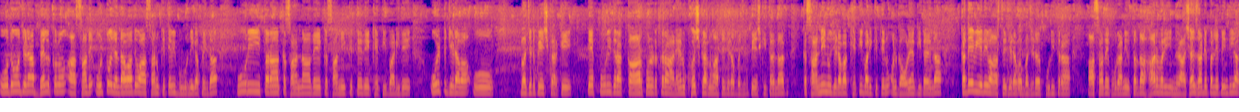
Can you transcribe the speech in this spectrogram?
ਉਦੋਂ ਜਿਹੜਾ ਬਿਲਕੁਲੋਂ ਆਸਾਂ ਦੇ ਉਲਟ ਹੋ ਜਾਂਦਾ ਵਾ ਤੇ ਉਹ ਆਸਾਂ ਨੂੰ ਕਿਤੇ ਵੀ ਬੂਰ ਨਹੀਂਗਾ ਪੈਂਦਾ। ਪੂਰੀ ਤਰ੍ਹਾਂ ਕਿਸਾਨਾਂ ਦੇ, ਕਿਸਾਨੀ ਕਿੱਤੇ ਦੇ, ਖੇਤੀਬਾੜੀ ਦੇ ਉਲਟ ਜਿਹੜਾ ਵਾ ਉਹ ਬਜਟ ਪੇਸ਼ ਕਰਕੇ ਤੇ ਪੂਰੀ ਤਰ੍ਹਾਂ ਕਾਰਪੋਰੇਟ ਘਰਾਣਿਆਂ ਨੂੰ ਖੁਸ਼ ਕਰਨ ਵਾਸਤੇ ਜਿਹੜਾ ਬਜਟ ਪੇਸ਼ ਕੀਤਾ ਜਾਂਦਾ, ਕਿਸਾਨੀ ਨੂੰ ਜਿਹੜਾ ਵਾ ਖੇਤੀਬਾੜੀ ਕਿੱਤੇ ਨੂੰ ਅਣਗੌਲਿਆਂ ਕੀਤਾ ਜਾਂਦਾ, ਕਦੇ ਵੀ ਇਹਦੇ ਵਾਸਤੇ ਜਿਹੜਾ ਵਾ ਬਜਟ ਪੂਰੀ ਤਰ੍ਹਾਂ ਆਸਾਂ ਤੇ ਪੂਰਾ ਨਹੀਂ ਉਤਰਦਾ, ਹਰ ਵਾਰੀ ਨਿਰਾਸ਼ਾ ਹੀ ਸਾਡੇ ਪੱਲੇ ਪੈਂਦੀ ਆ।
